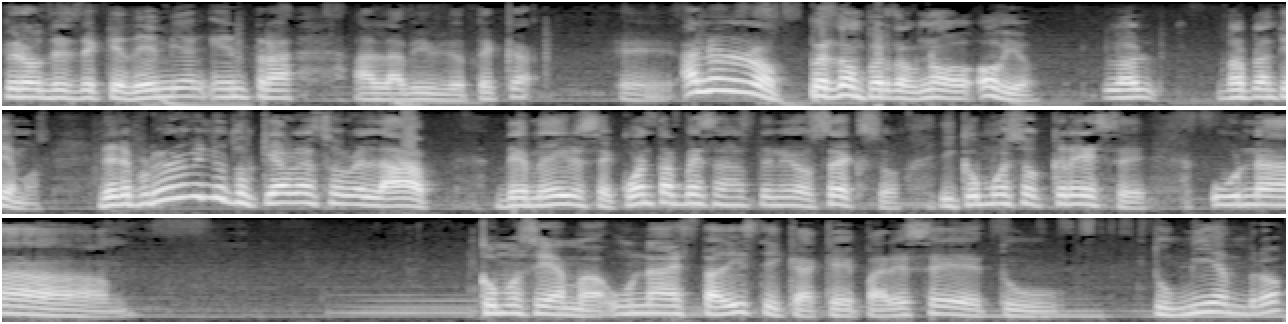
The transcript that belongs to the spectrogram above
pero desde que Demian entra a la biblioteca... Eh, ah, no, no, no, perdón, perdón, no, obvio, lo replanteamos. Desde el primer minuto que hablan sobre la app de medirse cuántas veces has tenido sexo y cómo eso crece una ¿cómo se llama? una estadística que parece tu, tu miembro,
